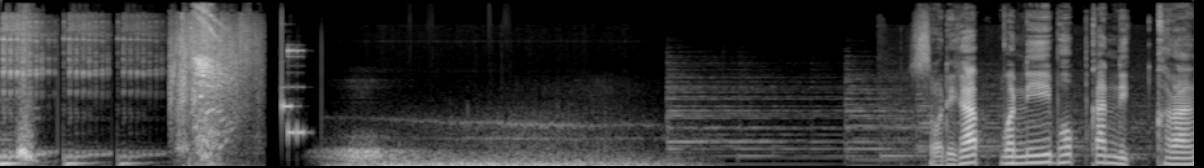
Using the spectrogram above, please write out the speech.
สวัสดีครับ วันนี้พบกันอีกครั้ง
